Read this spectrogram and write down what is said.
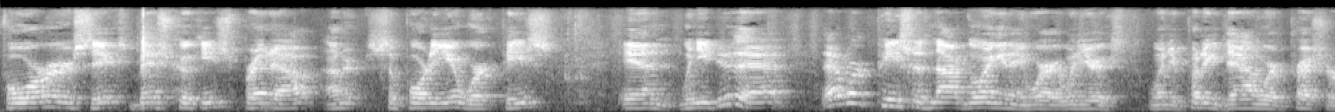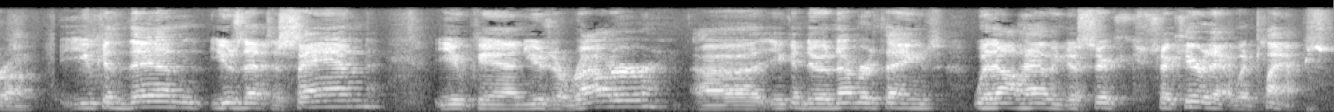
four or six bench cookies spread out under supporting your workpiece. And when you do that, that workpiece is not going anywhere when you're when you're putting downward pressure on it. You can then use that to sand. You can use a router. Uh, you can do a number of things without having to sec secure that with clamps.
